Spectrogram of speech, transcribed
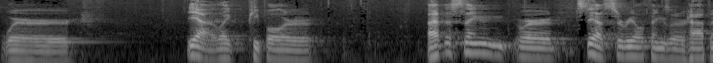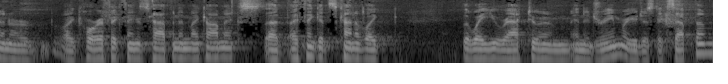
where, yeah, like people are. I have this thing where, yeah, surreal things that happen or like horrific things happen in my comics. That I think it's kind of like the way you react to them in a dream, or you just accept them.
